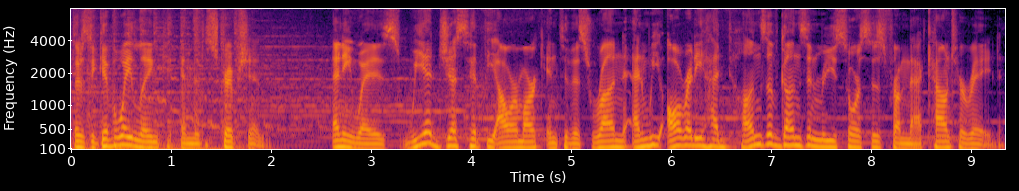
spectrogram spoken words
there's a giveaway link in the description. Anyways, we had just hit the hour mark into this run, and we already had tons of guns and resources from that counter raid.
